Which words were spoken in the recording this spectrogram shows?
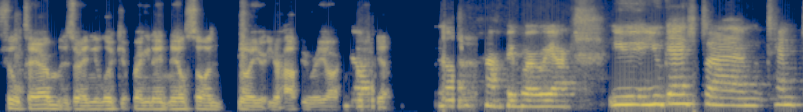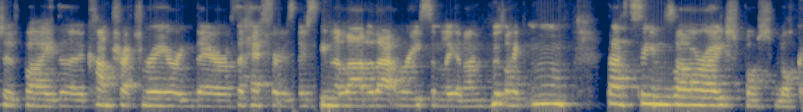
full term? Is there any look at bringing anything else on? No, you're, you're happy where you are. No. Yeah. No, happy where we are. You you get um, tempted by the contract rearing there of the heifers. I've seen a lot of that recently, and I'm like, mm, that seems all right. But look,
